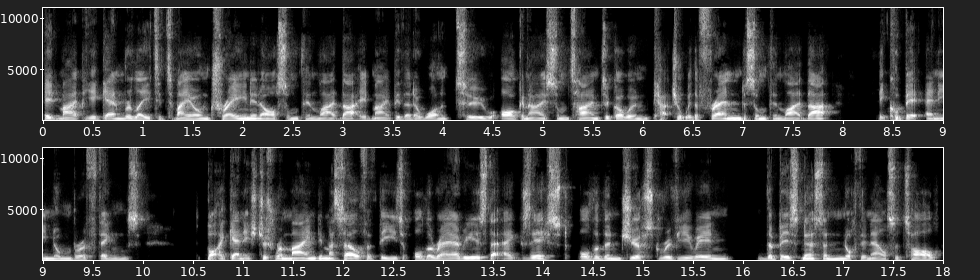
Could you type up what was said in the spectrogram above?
it might be again related to my own training or something like that. It might be that I want to organize some time to go and catch up with a friend or something like that. It could be any number of things. But again, it's just reminding myself of these other areas that exist other than just reviewing the business and nothing else at all.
